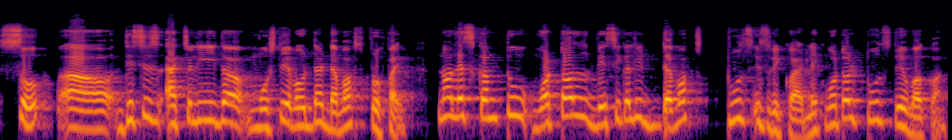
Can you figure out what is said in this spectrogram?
so uh, this is actually the mostly about the DevOps profile. Now let's come to what all basically DevOps tools is required like what all tools they work on.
